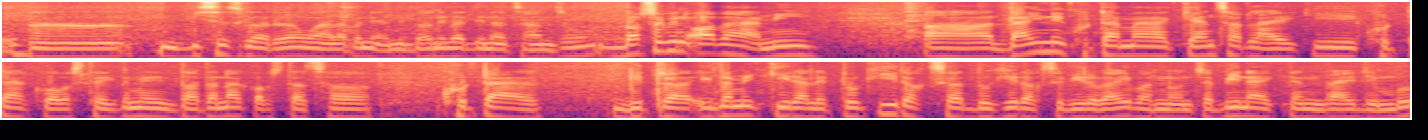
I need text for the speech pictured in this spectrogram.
विशेष गरेर उहाँलाई पनि हामी धन्यवाद दिन चाहन्छौँ। दर्शकबिन अब हामी दाहिने खुट्टामा क्यान्सर लाग्यो कि खुट्टाको अवस्था एकदमै दर्दनाक अवस्था छ। खुट्टाभित्र एकदमै किराले टोकिरहेको छ दुखिरहेको छ। बिरुभाइ भन्नुहुन्छ बिना एकतेन राई लिम्बू।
